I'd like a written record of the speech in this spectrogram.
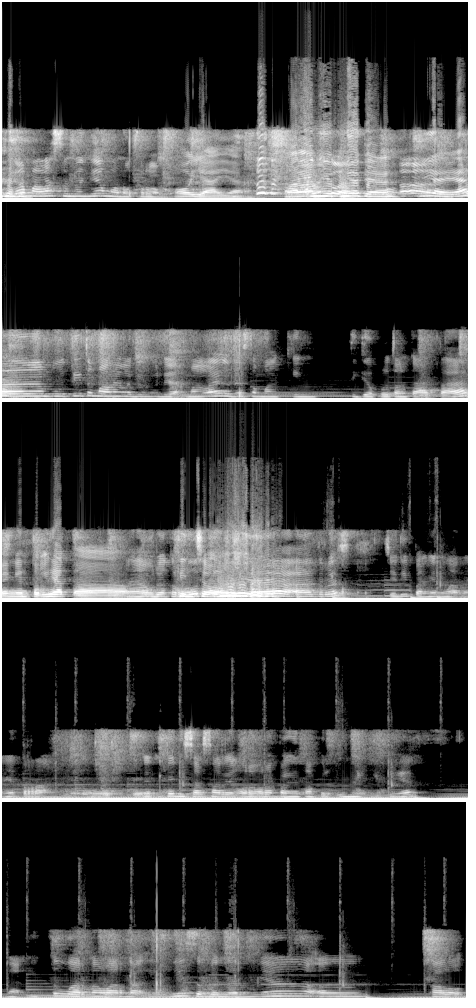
muda malah senengnya monokrom. Oh iya ya. Malah mute-mute ya. Iya ya. Putih itu malah yang lebih muda, malah yang udah semakin 30 tahun ke atas. Pengen terlihat uh, Nah, udah kerut ya. terus jadi pengen warnanya terang gitu. Dan itu disasar yang orang-orang pengen tampil unik gitu ya. Nah, itu warna-warna ini sebenarnya eh, kalau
